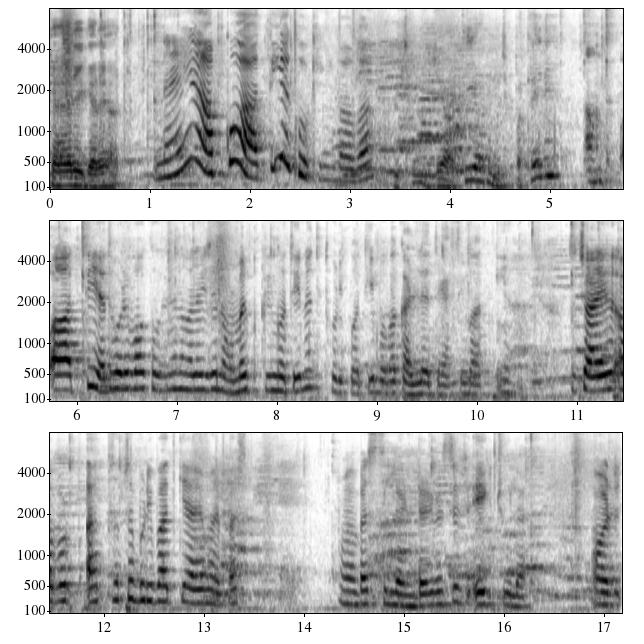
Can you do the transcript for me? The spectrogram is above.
खैर ही करे नहीं आपको आती है कुकिंग बाबा? मुझे आती है मुझे पता ही नहीं। आती है थोड़ी बहुत कुकिंग मतलब जो नॉर्मल कुकिंग होती है ना थोड़ी बहुत ये बाबा कर लेते हैं ऐसी बात नहीं है। तो चाय अब अब सबसे बड़ी बात क्या है हमारे पास? हमारे पास सिलेंडर में सिर्फ़ एक चूल्हा है। और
